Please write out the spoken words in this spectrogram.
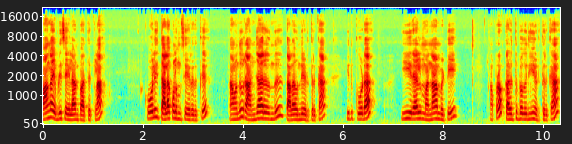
வாங்க எப்படி செய்யலான்னு பார்த்துக்கலாம். கோழி தலை குழம்பு செய்கிறதுக்கு நான் வந்து ஒரு அஞ்சாறு வந்து தலை வந்து எடுத்திருக்கேன். இது கூட ஈரல் மண்ணாம்பட்டி அப்புறம் கழுத்து பகுதியும் எடுத்திருக்கேன்.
